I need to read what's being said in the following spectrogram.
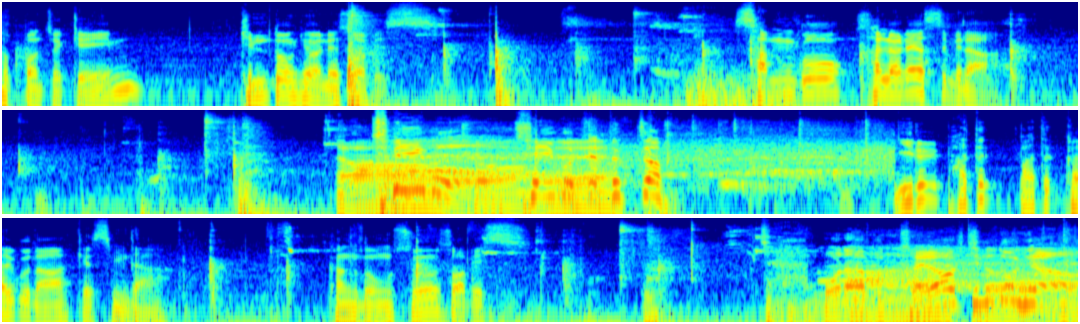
첫 번째 게임 김동현의 서비스 3구 살려냈습니다. 아, 7구 7구째 네. 득점. 이를 바득바득 갈고 나왔겠습니다. 강동수 서비스. 자 몰아붙여요 아, 김동현. 저,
